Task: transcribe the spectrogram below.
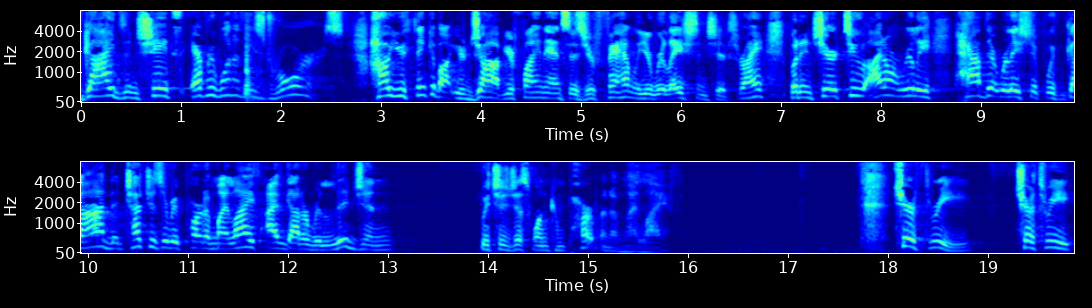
guides and shapes every one of these drawers. How you think about your job, your finances, your family, your relationships, right? But in chair two, I don't really have that relationship with God that touches every part of my life. I've got a religion, which is just one compartment of my life. Chair three, chair three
